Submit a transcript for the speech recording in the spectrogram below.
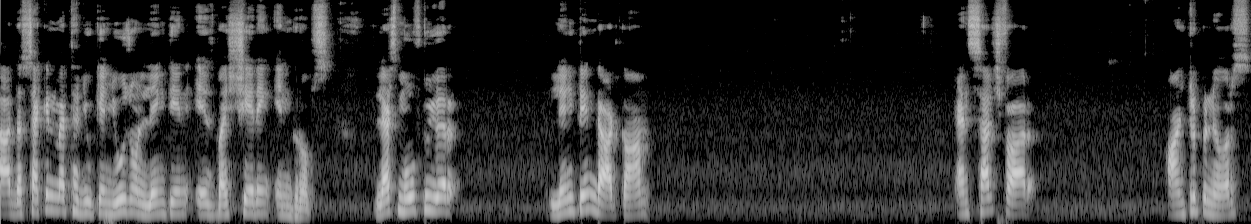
uh, the second method you can use on linkedin is by sharing in groups. Let's move to your linkedin.com and search for entrepreneurs.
